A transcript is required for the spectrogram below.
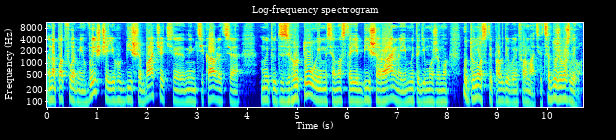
на платформі вище, його більше бачать, е, ним цікавляться. Ми тут згуртовуємося, нас стає більше реально, і ми тоді можемо ну, доносити правдиву інформацію. Це дуже важливо.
